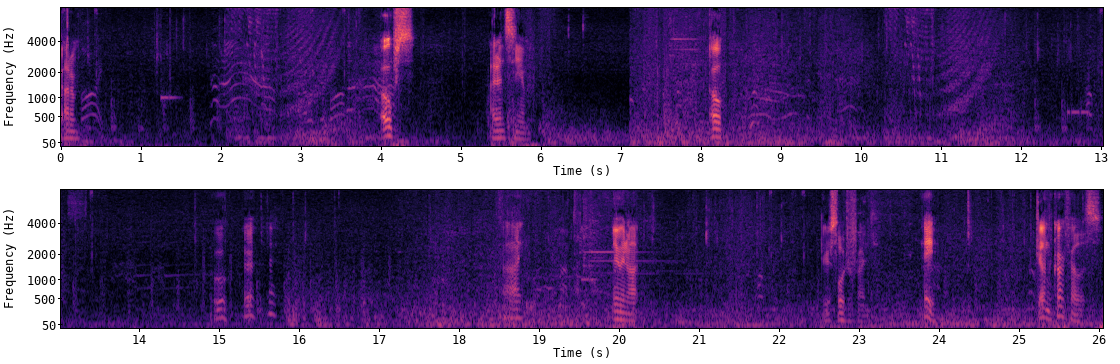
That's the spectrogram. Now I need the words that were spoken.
Got him. Oops. I didn't see him. Hi. Maybe not. Your soldier friend. Hey. Get on the cart, fellas.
